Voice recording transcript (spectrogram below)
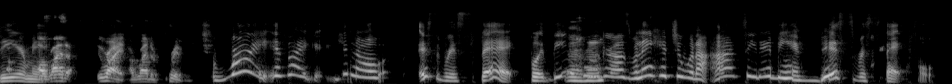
endearment. A right, of, right, a right of privilege. Right. It's like, you know, it's respect. But these Mhm. little girls, when they hit you with an auntie, they're being disrespectful.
